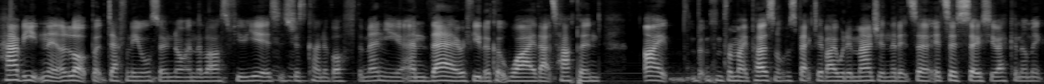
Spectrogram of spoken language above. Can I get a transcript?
have eaten it a lot, but definitely also not in the last few years. It's just kind of off the menu. And there, if you look at why that's happened, I, from my personal perspective, I would imagine that it's a it's a socioeconomic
